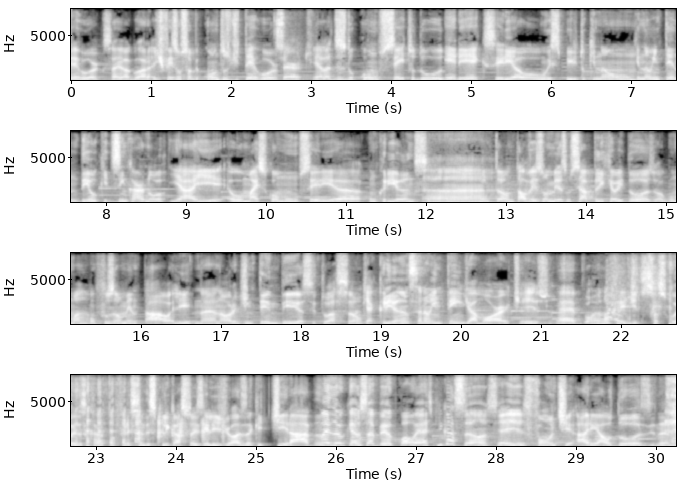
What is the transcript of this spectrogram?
terror, que saiu agora. A gente fez um sobre contos de terror. Certo. Ela diz do conceito do herê, que seria o, um espírito que não, que não entendeu que desencarnou. E aí, o mais comum seria com criança. Ah. Então, talvez o mesmo se aplique ao idoso. Alguma confusão mental ali, né? Na hora de entender a situação. Que a criança não entende a morte, é isso? É, bom, eu não acredito nessas coisas, cara. Eu tô oferecendo explicações religiosas aqui tiradas. Mas eu quero saber qual é a explicação, se é isso. Fonte Arial 12. 12, né? Não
